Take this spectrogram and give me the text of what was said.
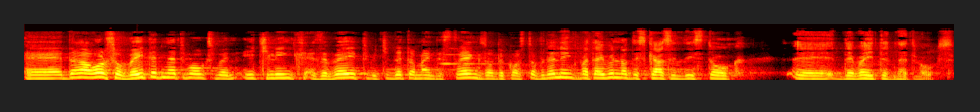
Uh, there are also weighted networks when each link has a weight which determines the strength or the cost of the link, but I will not discuss in this talk the weighted networks.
